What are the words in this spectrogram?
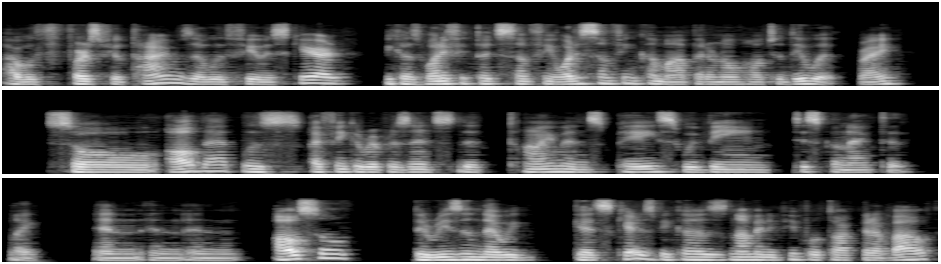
I would first few times, I would feel scared because what if it touch something what if something come up i don't know how to deal with right so all that was i think it represents the time and space we've been disconnected like and and and also the reason that we get scared is because not many people talk it about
